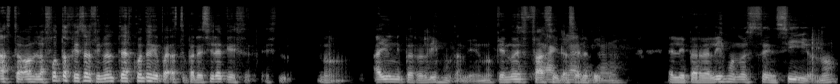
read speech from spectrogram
Hasta las fotos que es al final te das cuenta que hasta pareciera que es, es- no, hay un hiperrealismo también, ¿no? Que no es Ah, fácil hacer el, claro. el hiperrealismo, no es sencillo, ¿no?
